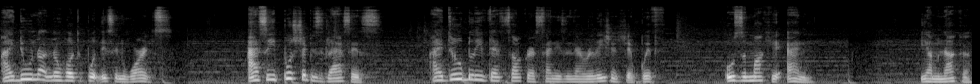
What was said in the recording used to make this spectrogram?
I do not know how to put this in words. As he pushed up his glasses, I do believe that Sakura-san is in a relationship with Uzumaki and Yamanaka,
